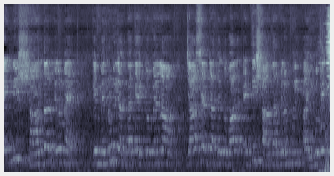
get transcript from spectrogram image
ਇੰਨੀ ਸ਼ਾਨਦਾਰ ਫਿਲਮ ਹੈ ਕਿ ਮੈਨੂੰ ਨਹੀਂ ਲੱਗਦਾ ਕਿ ਅੱਜ ਤੋਂ ਪਹਿਲਾਂ ਚਾਰ ਸਾਹਿਬਜ਼ਾਦੇ ਤੋਂ ਬਾਅਦ ਐਡੀ ਸ਼ਾਨਦਾਰ ਫਿਲਮ ਕੋਈ ਆਈ ਹੋਵੇਗੀ।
